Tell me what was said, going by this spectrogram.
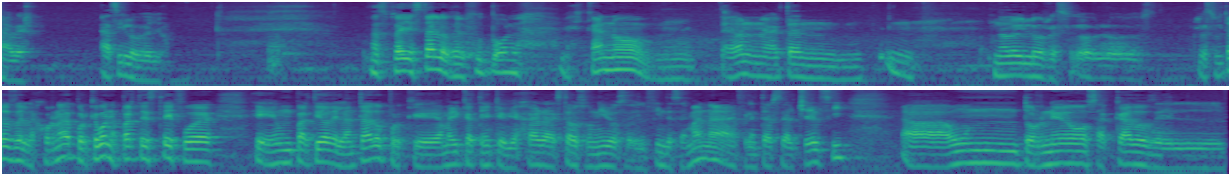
A ver, así lo veo yo. Pues ahí está lo del fútbol mexicano. Mm, ahorita mm, no doy los, los, resultados de la jornada, porque bueno, aparte este fue eh, un partido adelantado porque América tiene que viajar a Estados Unidos el fin de semana a enfrentarse al Chelsea, a un torneo sacado del,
